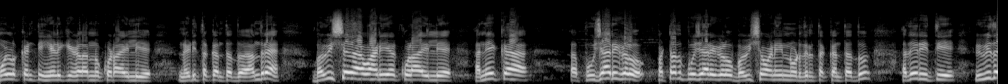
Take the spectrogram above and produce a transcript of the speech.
ಮುಳ್ಳುಕಂಟಿ ಹೇಳಿಕೆಗಳನ್ನು ಕೂಡ ಇಲ್ಲಿ ನಡೀತಕ್ಕಂಥದ್ದು. ಅಂದರೆ ಭವಿಷ್ಯವಾಣಿಯ ಕೂಡ ಇಲ್ಲಿ ಅನೇಕ ಪೂಜಾರಿಗಳು ಪಟ್ಟದ ಪೂಜಾರಿಗಳು ಭವಿಷ್ಯವಾಣಿಯನ್ನು ನೋಡಿದಿರ್ತಕ್ಕಂಥದ್ದು. ಅದೇ ರೀತಿ ವಿವಿಧ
